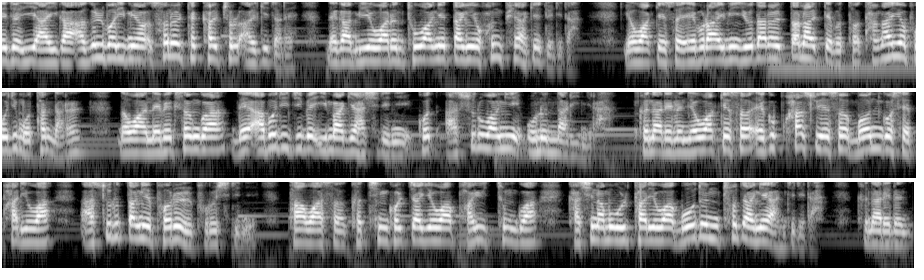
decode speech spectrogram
대저 이 아이가 악을 버리며 선을 택할 줄 알기 전에 내가 미워하는 두 왕의 땅이 황폐하게 되리라. 여호와께서 에브라임이 유다를 떠날 때부터 당하여 보지 못한 나를 너와 내 백성과 내 아버지 집에 임하게 하시리니 곧 아수르 왕이 오는 날이니라. 그날에는 여호와께서 애굽 하수에서 먼 곳에 파리와 아수르 땅의 벌을 부르시리니 다 와서 거친 골짜기와 바위 틈과 가시나무 울타리와 모든 초장에 앉으리라. 그날에는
